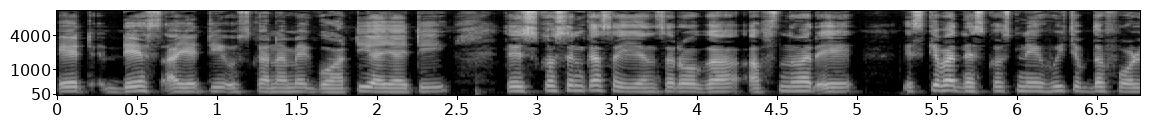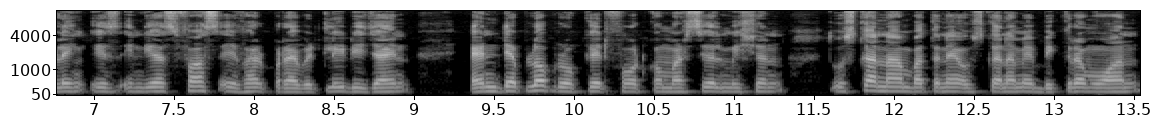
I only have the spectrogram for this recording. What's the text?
at डेस आई आई टी उसका नाम है गुवाहाटी टी तो इस क्वेश्चन का सही आंसर होगा ऑप्शन नंबर ए इसके बाद नेक्स्ट क्वेश्चन है which of the following is India's first ever privately design and develop rocket for commercial mission तो उसका नाम बताना है, उसका नाम है विक्रम वन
